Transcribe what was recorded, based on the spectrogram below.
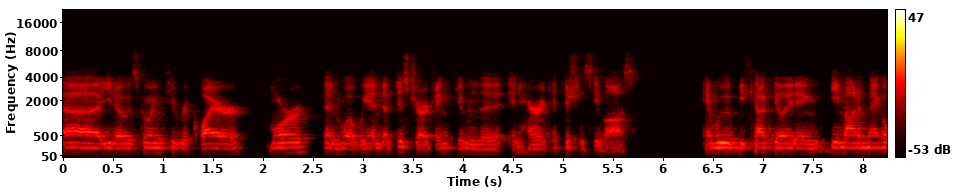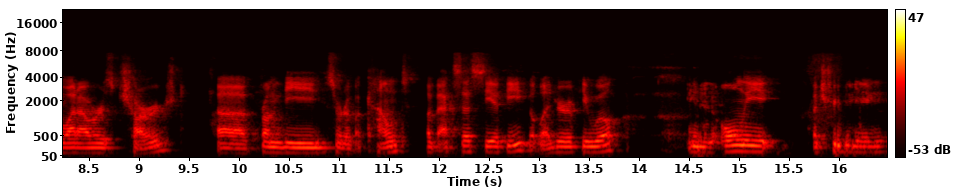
uh, you know, is going to require more than what we end up discharging given the inherent efficiency loss. And we would be calculating the amount of megawatt hours charged uh, from the sort of account of excess CFE, the ledger, if you will, and then only attributing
